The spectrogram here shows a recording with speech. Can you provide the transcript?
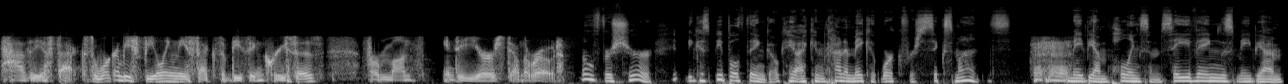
have the effect. So we're going to be feeling the effects of these increases for months into years down the road. Oh, for sure. Because people think, okay, I can kind of make it work for six months. Mm-hmm. Maybe I'm pulling some savings. Maybe I'm,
